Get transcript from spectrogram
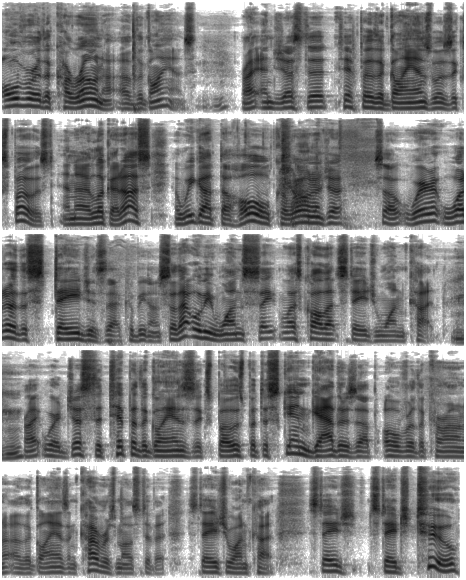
over the corona of the glans, right, and just the tip of the glans was exposed. And I look at us, and we got the whole corona. So where? What are the stages that could be done? So that will be one. Say, let's call that stage one cut, mm-hmm. right, where just the tip of the glans is exposed, but the skin gathers up over the corona of the glans and covers most of it. Stage one cut. Stage stage two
